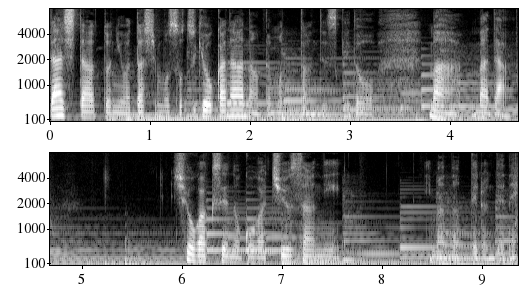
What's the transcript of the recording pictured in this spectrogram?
出した後に私も卒業かななんて思ったんですけどまあまだ小学生の子が中3に今なってるんでね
